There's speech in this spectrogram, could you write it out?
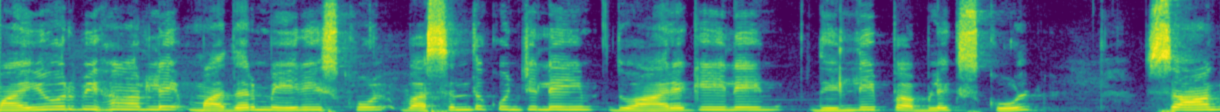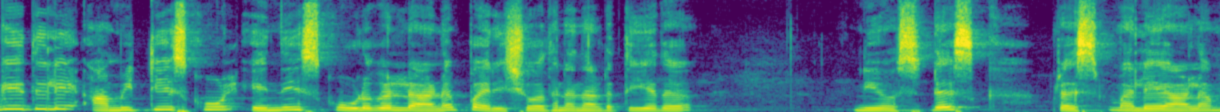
മയൂർ വിഹാറിലെ മദർ മേരി സ്കൂൾ വസന്തകുഞ്ചിലെയും ദ്വാരകയിലെയും ദില്ലി പബ്ലിക് സ്കൂൾ സാകേതിലെ അമിറ്റി സ്കൂൾ എന്നീ സ്കൂളുകളിലാണ് പരിശോധന നടത്തിയത്. News desk press Malayalam.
